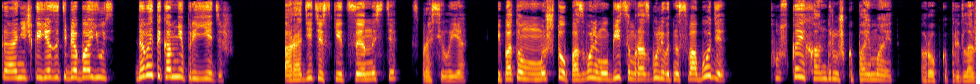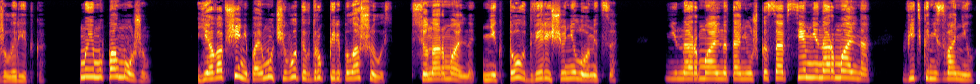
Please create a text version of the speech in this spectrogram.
Танечка, я за тебя боюсь. Давай ты ко мне приедешь». «А родительские ценности?» – спросила я. «И потом, мы что, позволим убийцам разгуливать на свободе?» «Пускай их Андрюшка поймает», – робко предложила Ритка. «Мы ему поможем». «Я вообще не пойму, чего ты вдруг переполошилась. Все нормально, никто в дверь еще не ломится». «Ненормально, Танюшка, совсем ненормально. Витька не звонил.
